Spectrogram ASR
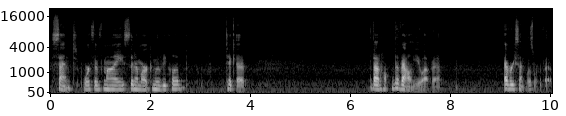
cent worth of my Cinemark Movie Club ticket. That the value of it. Every cent was worth it.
